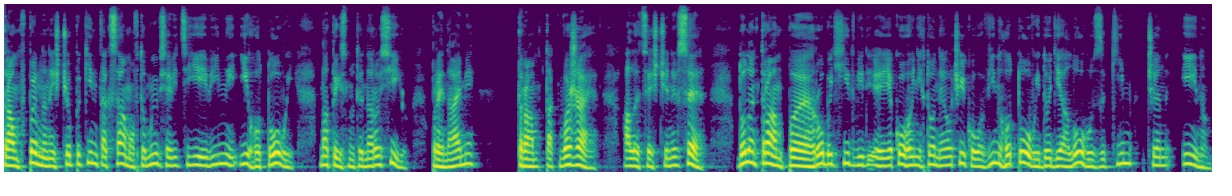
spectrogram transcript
Трамп впевнений, що Пекін так само втомився від цієї війни і готовий натиснути на Росію. Принаймні, Трамп так вважає, але це ще не все. Дональд Трамп е, робить хід, від е, якого ніхто не очікував. Він готовий до діалогу з Кім Чен Іном.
